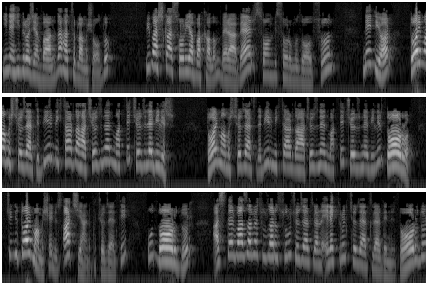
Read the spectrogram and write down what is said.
Yine hidrojen bağını da hatırlamış olduk. Bir başka soruya bakalım beraber. Son bir sorumuz olsun. Ne diyor? Doymamış çözelti bir miktar daha çözünen madde çözülebilir. Doymamış çözeltide bir miktar daha çözünen madde çözünebilir. Doğru. Çünkü doymamış henüz. Aç yani bu çözelti. Bu doğrudur. Asitler, bazlar ve tuzların sulu çözeltilerine elektrolit çözeltiler denir. Doğrudur.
